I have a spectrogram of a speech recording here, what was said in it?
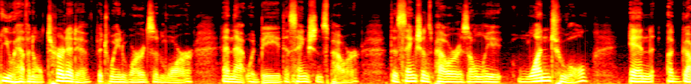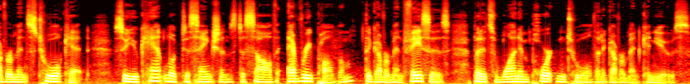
you have an alternative between words and war, and that would be the sanctions power. The sanctions power is only one tool in a government's toolkit. So you can't look to sanctions to solve every problem the government faces, but it's one important tool that a government can use.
